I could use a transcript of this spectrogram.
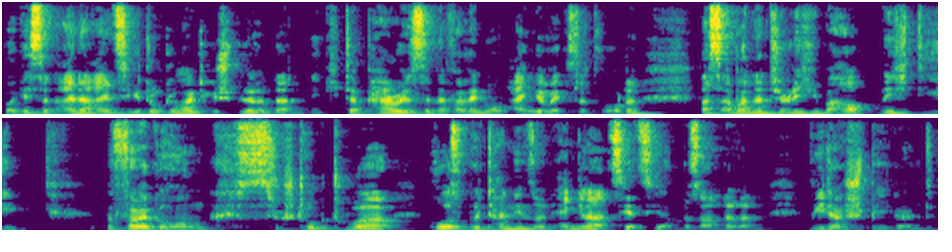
weil gestern eine einzige dunkelhäutige Spielerin dann Nikita Paris in der Verlängerung eingewechselt wurde, was aber natürlich überhaupt nicht die Bevölkerungsstruktur Großbritanniens und Englands jetzt hier im Besonderen widerspiegelt.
